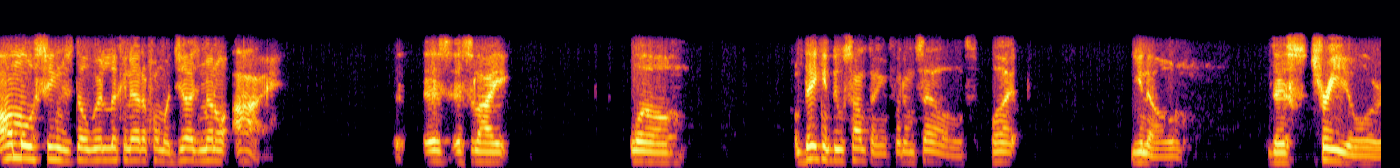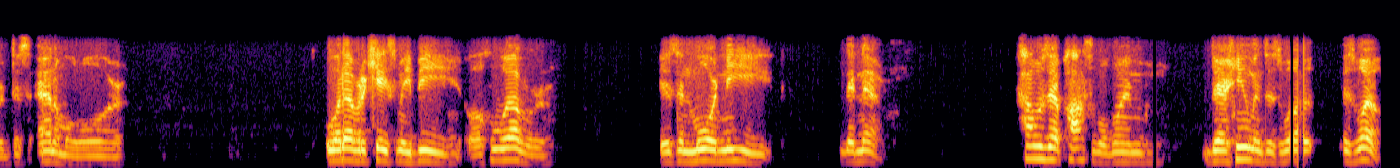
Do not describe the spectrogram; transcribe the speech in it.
almost seems as though we're looking at it from a judgmental eye. It's it's like, well, they can do something for themselves, but you know, this tree or this animal or whatever the case may be, or whoever is in more need than them. How is that possible when they're humans as well? As well.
